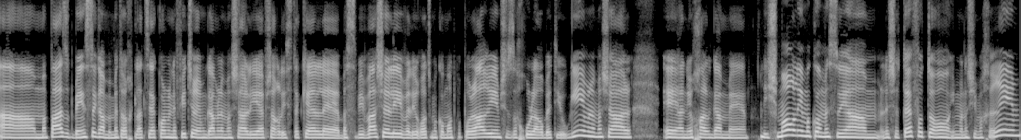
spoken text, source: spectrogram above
המפה הזאת באינסטגרם באמת הולכת להציע כל מיני פיצ'רים, גם למשל יהיה אפשר להסתכל אה, בסביבה שלי ולראות מקומות פופולריים שזכו להרבה תיוגים למשל. אה, אני אוכל גם אה, לשמור לי מקום מסוים, לשתף אותו עם אנשים אחרים.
